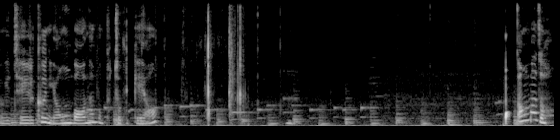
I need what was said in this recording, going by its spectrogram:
여기 제일 큰 0번 한번 붙여볼게요. 음. 딱 맞아.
